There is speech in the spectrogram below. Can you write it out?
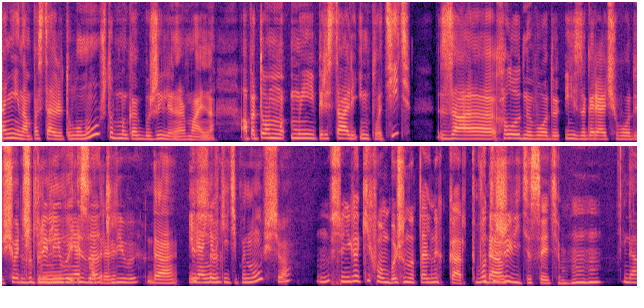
они нам поставили эту Луну, чтобы мы как бы жили нормально. А потом мы перестали им платить за холодную воду и за горячую воду. Счетчики за приливы не и за смотрели. отливы. Да. И, И они всё. такие, типа, ну, все. Ну все, никаких вам больше натальных карт. Вот Да. и живите с этим. Мгм. Да.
